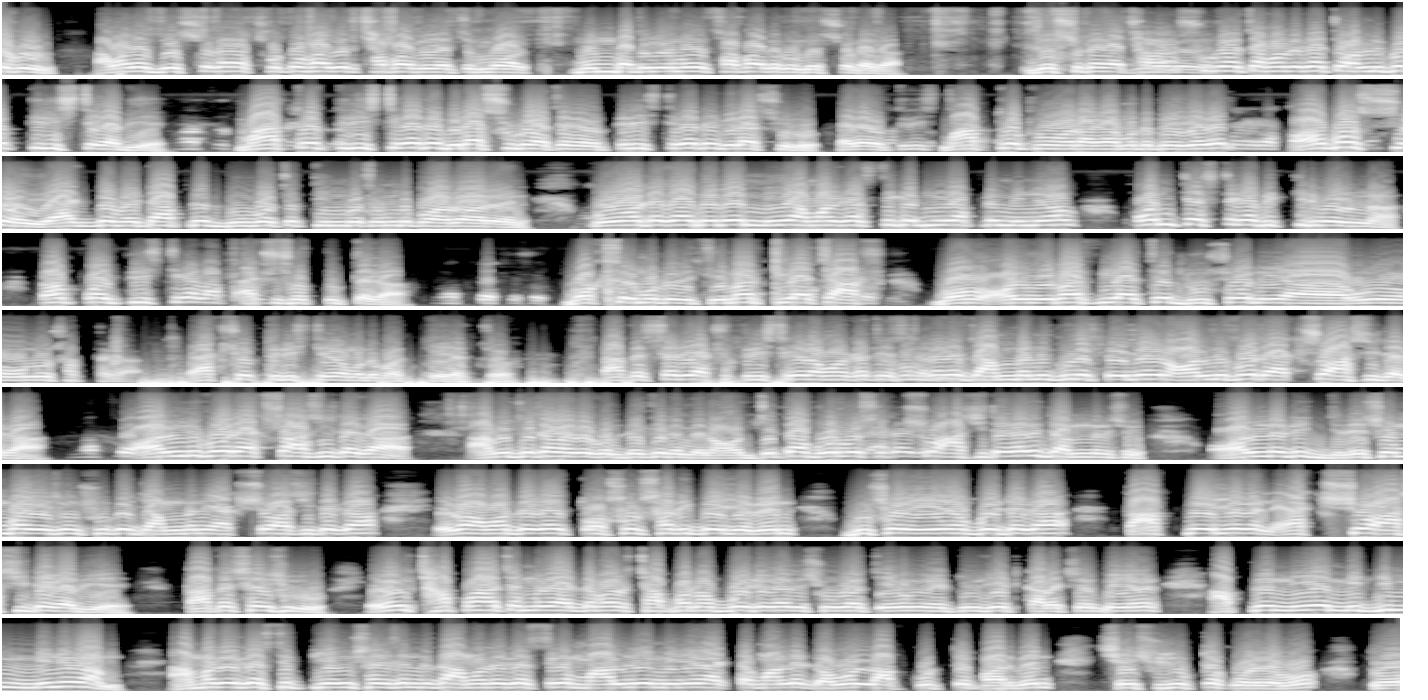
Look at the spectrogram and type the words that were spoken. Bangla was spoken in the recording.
দেখুন আমাদের দেড়শো টাকা ছোট ভাগের ছাপা দিয়ে যাচ্ছে মল। মোমবাতিকের মধ্যে ছাপা দেখুন দেড়শো টাকা। দেড়শো টাকা ছাপা শুরু আছে আমাদের কাছে অনলি তিরিশ টাকা দিয়ে। মাত্র তিরিশ টাকা। দিয়ে বিলাস শুরু আছে দেখুন তিরিশ টাকা দিয়ে বিলাস শুরু। দেখুন তিরিশ মাত্র পনেরো টাকার মধ্যে পেয়ে যাবেন। অবশ্যই একদম এটা আপনি দু বছর তিন বছর মধ্যে পড়াতে পারবেন পনেরো টাকা নেবেন নিয়ে আমার কাছ থেকে নিয়ে আপনি মিনিমাম পঞ্চাশ টাকা বিক্রি করুন না। তাও পঁয়ত্রিশ টাকা লাভ একশো সত্তর টাকা। বক্সের মধ্যে দিচ্ছি। এমআরপি আছে এমআরপি আছে দুশো উনষাট টাকা। একশো তিরিশ টাকার মধ্যে পেয়ে যাচ্ছ তাঁতের শাড়ি একশো তিরিশ টাকা আমার কাছে। জামদানি গুলো পেয়ে যাবেন অনলি ফর একশো আশি টাকা। অনলি ফর একশো আশি টাকা। আমি যেটা দেখুন, দেখে নেবেন যেটা বলব সেটা একশো আশি টাকারই জামদানি অলরেডি রেশম বাই রেশম সুতো জামদানি একশো আশি টাকা এবং আমাদের কাছে তসর শাড়ি পেয়ে যাবেন দুশো নিরানব্বই টাকা। তাঁত পেয়ে যাবেন একশো আশি টাকা দিয়ে তাঁতের শাড়ি শুরু এবং ছাপা আছে আমাদের একবার টাকা দিয়ে শুরু হচ্ছে এবং এ টু জেড কালেকশন পেয়ে যাবেন। আপনি নিয়ে মিনিমাম আমাদের কাছ থেকে পিএম শাড়ি সেন্টারে আমাদের কাছ থেকে মাল নিয়ে মিনিমাম একটা মালে ডবল লাভ করতে পারবেন। সেই সুযোগটা করে দেবো। তো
